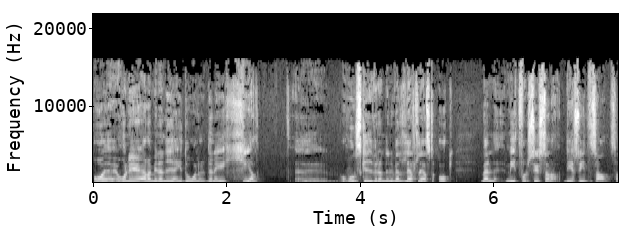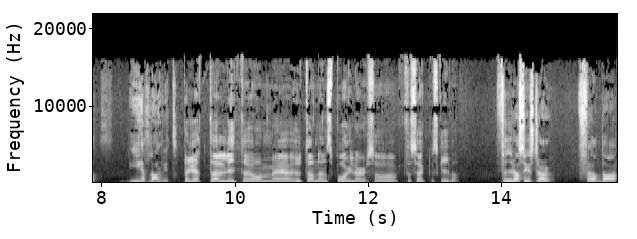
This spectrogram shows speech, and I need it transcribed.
Och eh, hon är en av mina nya idoler. Den är helt, eh, hon skriver den, den är väldigt lättläst. Och, men Mitfordsystrarna, det är så intressant så att det är helt larvigt. Berätta lite om, eh, utan en spoiler, så försök beskriva. Fyra systrar, födda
